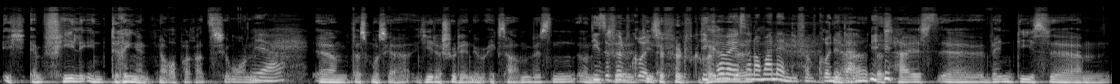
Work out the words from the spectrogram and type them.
ich empfehle Ihnen dringend eine Operation. Ja. Ähm, das muss ja jeder Student im Examen wissen. Und, Diese fünf äh, Gründe. Diese fünf Gründe. Die können wir jetzt ja nochmal nennen, die fünf Gründe ja, dann. Das heißt, äh, wenn diese ähm,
